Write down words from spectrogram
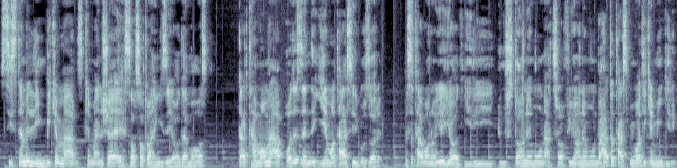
سیستم لیمبیک مغز که منشأ احساسات و انگیزه آدم هاست در تمام ابعاد زندگی ما تأثیر گذاره. مثل توانایی یادگیری، دوستانمون، اطرافیانمون و حتی تصمیماتی که می‌گیریم.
